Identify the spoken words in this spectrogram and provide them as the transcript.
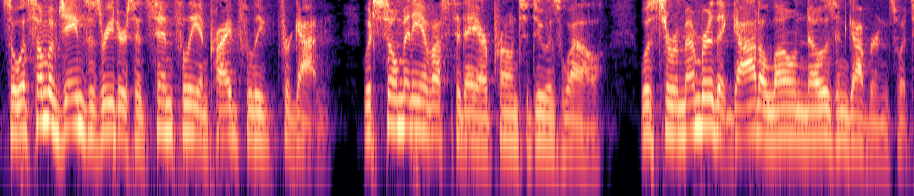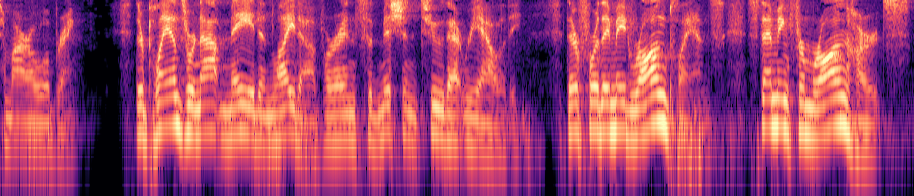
So what some of James's readers had sinfully and pridefully forgotten, which so many of us today are prone to do as well, was to remember that God alone knows and governs what tomorrow will bring. Their plans were not made in light of or in submission to that reality. Therefore, they made wrong plans, stemming from wrong hearts.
